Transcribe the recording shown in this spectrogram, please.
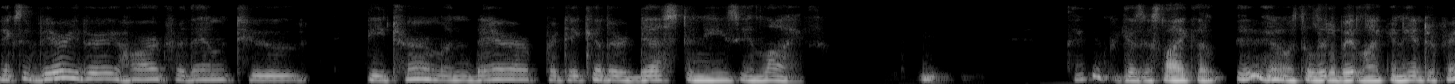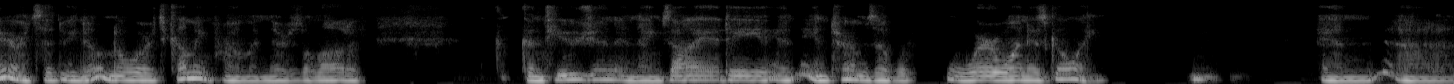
makes it very very hard for them to determine their particular destinies in life because it's like a you know it's a little bit like an interference that we don't know where it's coming from and there's a lot of confusion and anxiety in, in terms of where one is going. Mm-hmm. And uh,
